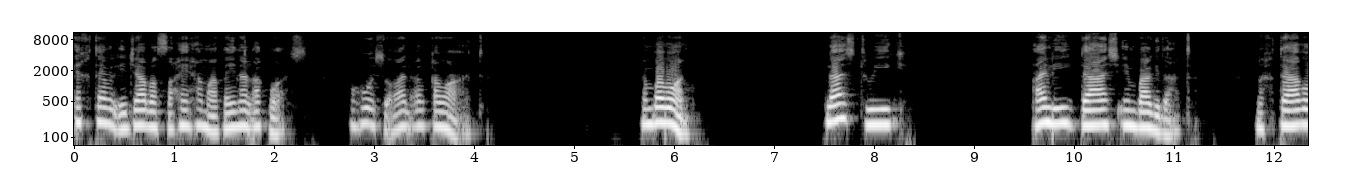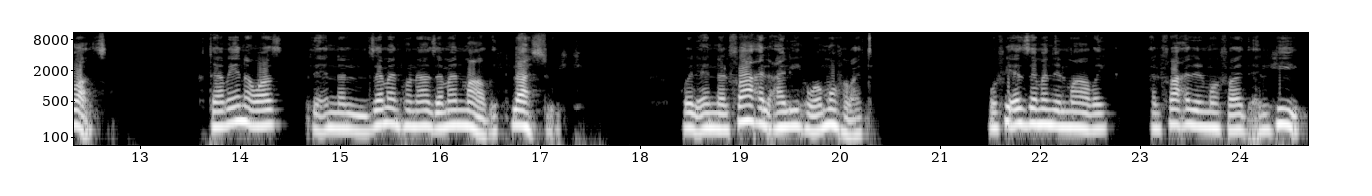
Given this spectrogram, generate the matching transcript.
اختر الإجابة الصحيحة ما بين الأقواس. وهو سؤال القواعد. Number 1 Last week علي dash in Baghdad. نختار was اختارينا was لأن الزمن هنا زمن ماضي last week. ولأن الفاعل علي هو مفرد. وفي الزمن الماضي الفاعل المفرد الهي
